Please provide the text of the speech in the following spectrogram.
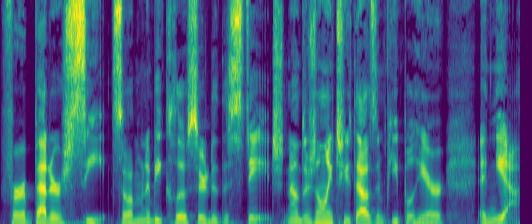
for a better seat. So I'm going to be closer to the stage. Now, there's only 2,000 people here. And yeah,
